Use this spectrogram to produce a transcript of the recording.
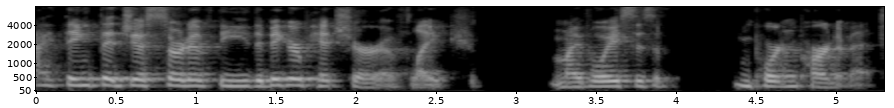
I think that just sort of the the bigger picture of like my voice is an important part of it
